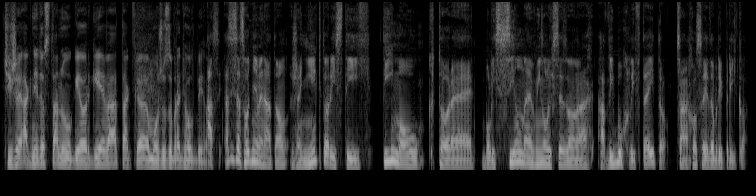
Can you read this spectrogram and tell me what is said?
Čiže ak nedostanú Georgieva, tak e, môžu zobrať Holdbyho. Asi, asi sa shodneme na tom, že niektorí z tých tímov, ktoré boli silné v minulých sezónach a vybuchli v tejto, San Jose je dobrý príklad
